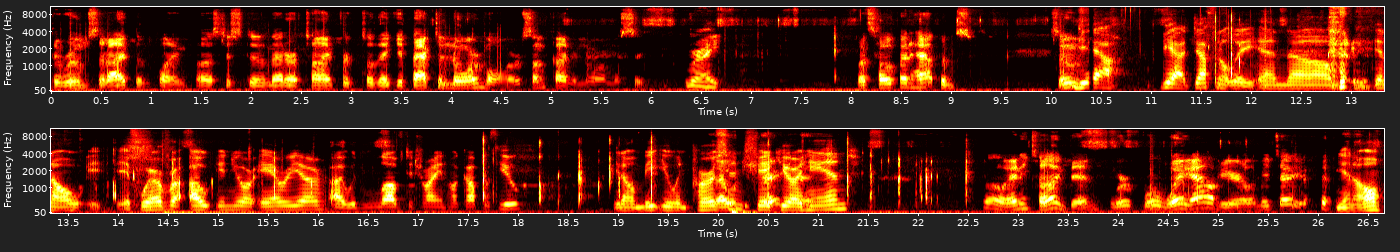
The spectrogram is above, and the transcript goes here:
the rooms that I've been playing. Uh, it's just a matter of time for till they get back to normal or some kind of normalcy. Right. Let's hope it happens soon. Yeah, yeah, definitely. And um, you know, if we're ever out in your area, I would love to try and hook up with you. You know, meet you in person, shake great, your man. hand. Oh, anytime, Ben. We're we're way out here. Let me tell you. You know.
